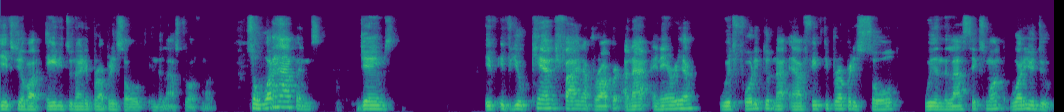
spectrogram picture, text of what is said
Gives you about 80 to 90 properties sold in the last 12 months. So what happens, James, if, if you can't find a proper an, an area with 40 to uh, 50 properties sold within the last six months, what do you do?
